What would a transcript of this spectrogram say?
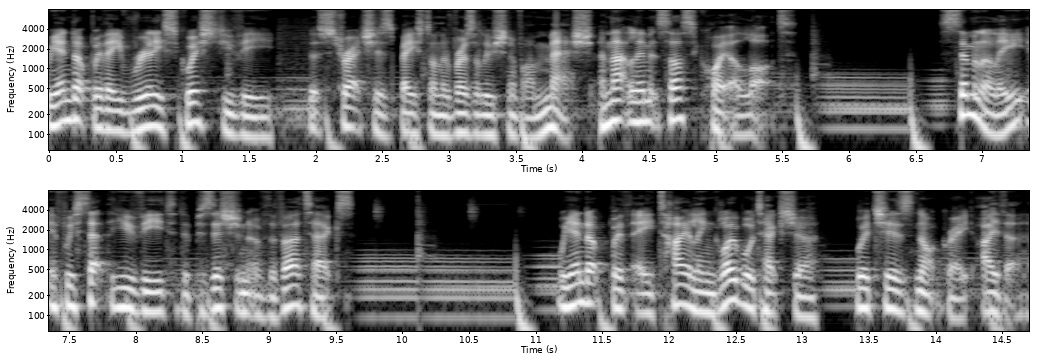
we end up with a really squished UV that stretches based on the resolution of our mesh, and that limits us quite a lot. Similarly, if we set the UV to the position of the vertex, we end up with a tiling global texture, which is not great either.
